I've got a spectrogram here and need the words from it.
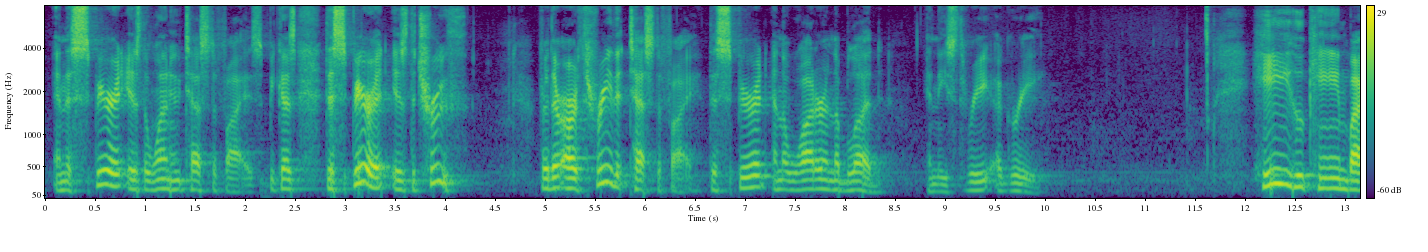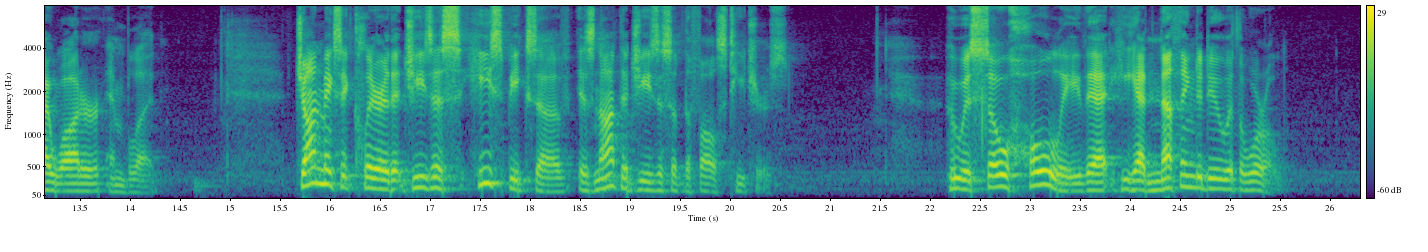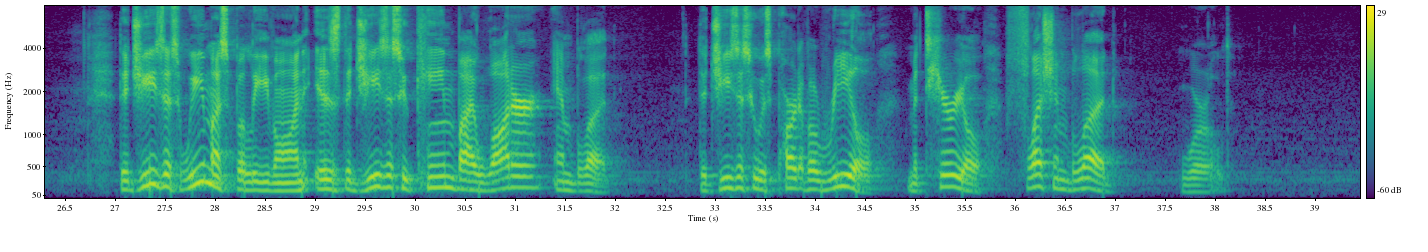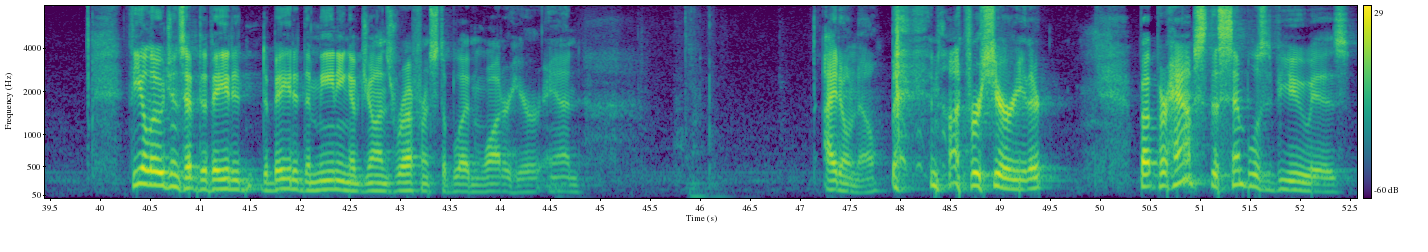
And the Spirit is the one who testifies, because the Spirit is the truth. For there are three that testify the Spirit and the water and the blood, and these three agree. He who came by water and blood. John makes it clear that Jesus he speaks of is not the Jesus of the false teachers, who is so holy that he had nothing to do with the world. The Jesus we must believe on is the Jesus who came by water and blood, the Jesus who is part of a real, material, flesh and blood world. Theologians have debated, debated the meaning of John's reference to blood and water here, and I don't know. Not for sure either. But perhaps the simplest view is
